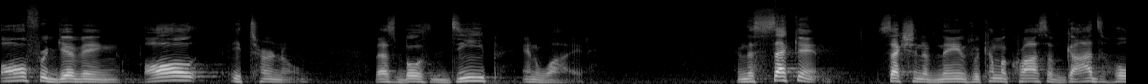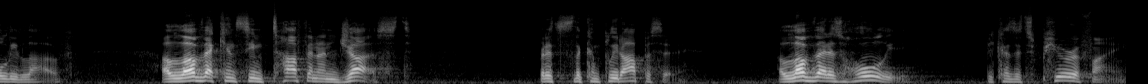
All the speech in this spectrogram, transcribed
all forgiving, all eternal, that's both deep and wide. In the second section of names, we come across of God's holy love. A love that can seem tough and unjust, but it's the complete opposite. A love that is holy because it's purifying.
